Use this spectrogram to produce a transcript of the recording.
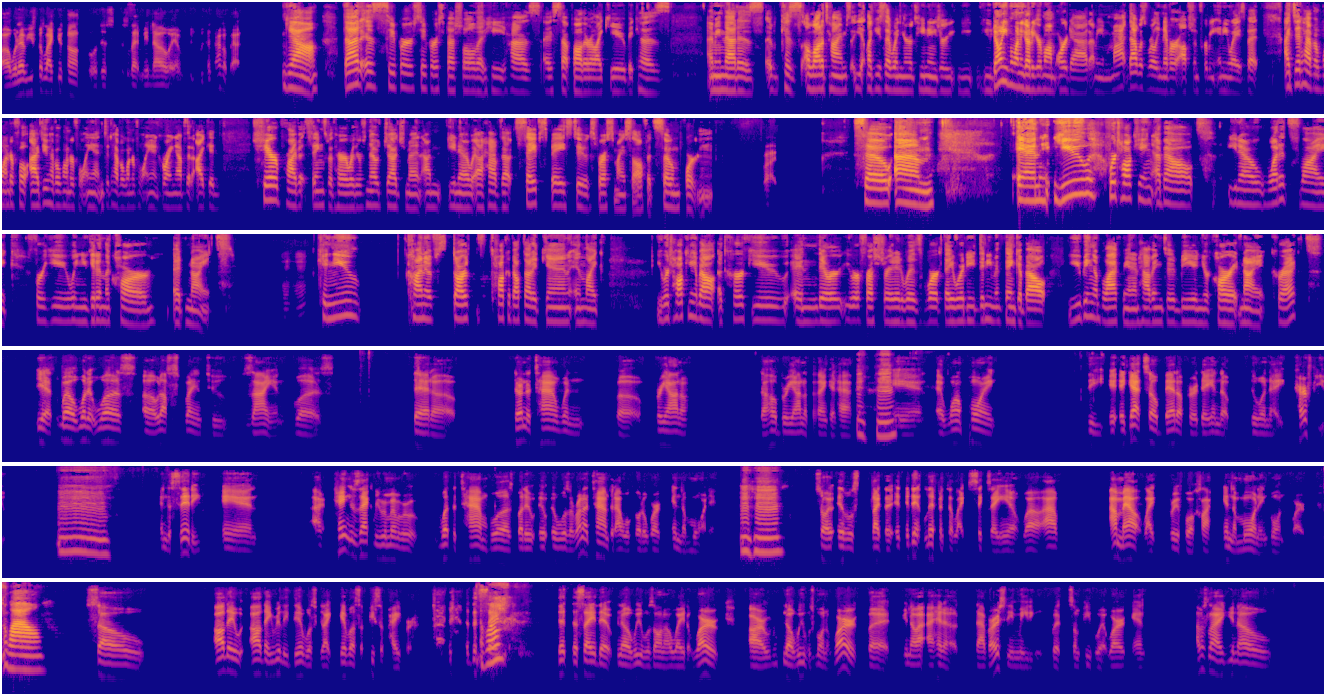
or whatever you feel like you're comfortable, just just let me know and we, we can talk about it. Yeah, that is super, super special that he has a stepfather like you because, I mean, that is uh, because a lot of times, like you said, when you're a teenager, you, you don't even want to go to your mom or dad. I mean, my that was really never an option for me, anyways. But I did have a wonderful, I do have a wonderful aunt, did have a wonderful aunt growing up that I could share private things with her where there's no judgment. I'm, you know, I have that safe space to express myself. It's so important. Right. So, um, and you were talking about, you know, what it's like for you when you get in the car at night. hmm Can you kind of start talk about that again and like you were talking about a curfew and there you were frustrated with work they would didn't even think about you being a black man and having to be in your car at night correct Yes. Well, what it was, uh, what I was explaining to Zion was that uh, during the time when uh, Breonna, the whole Breonna thing had happened, mm-hmm. and at one point, the it, it got so bad up here they ended up doing a curfew mm. in the city, and I can't exactly remember what the time was, but it, it, it was around the time that I would go to work in the morning. mm-hmm So it, was like the it, it didn't lift until like six a.m. Well, I I'm out like three or four o'clock in the morning going to work. wow So all they all they really did was like give us a piece of paper say to say that you know we was on our way to work or you know we was going to work, but you know I, I had a diversity meeting with some people at work, and I was like, you know,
